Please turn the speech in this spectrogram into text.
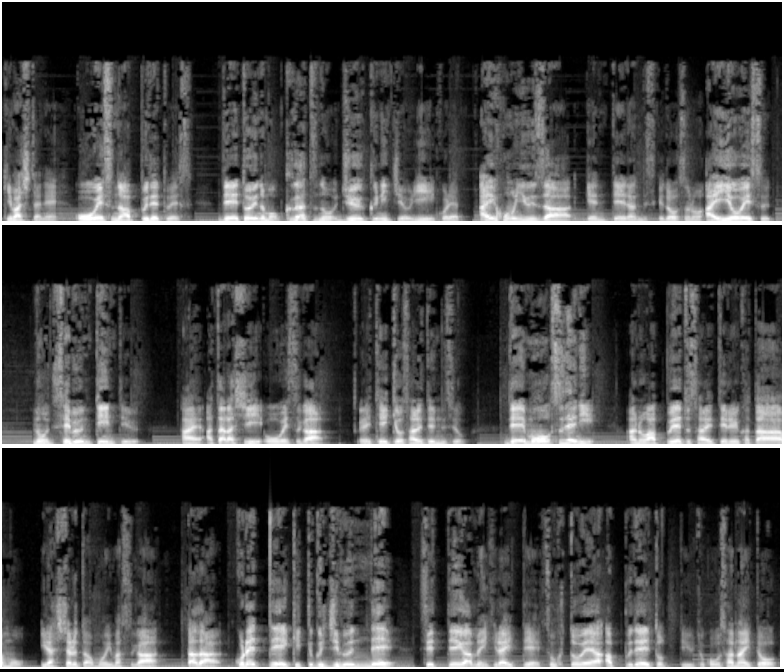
来ましたね。OS のアップデートです。で、というのも9月の19日より、これ iPhone ユーザー限定なんですけど、その iOS の17っていう、はい、新しい OS が、えー、提供されてるんですよ。で、もうすでに、あの、アップデートされてる方もいらっしゃるとは思いますが、ただ、これって結局自分で設定画面開いてソフトウェアアップデートっていうとこ押さないと、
